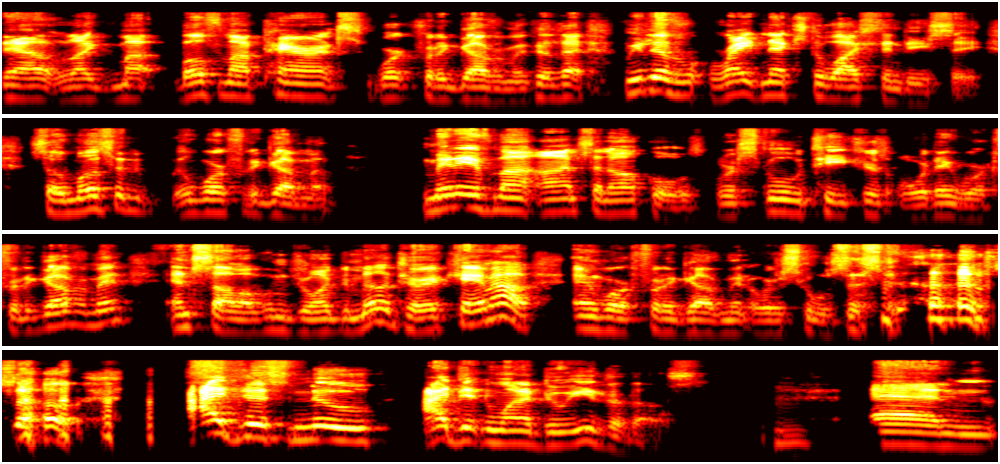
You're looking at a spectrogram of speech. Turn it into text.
Now, like my both of my parents worked for the government because we live right next to Washington D.C. So most of the work for the government. Many of my aunts and uncles were school teachers or they worked for the government, and some of them joined the military, came out and worked for the government or the school system. so I just knew I didn't want to do either of those. Mm-hmm. And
